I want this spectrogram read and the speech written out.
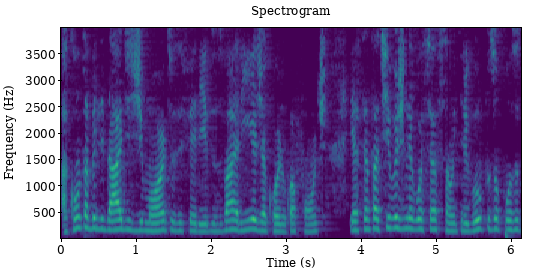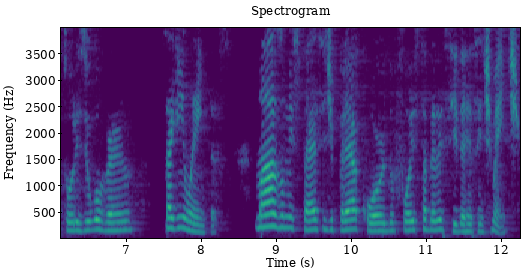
A contabilidade de mortos e feridos varia de acordo com a fonte, e as tentativas de negociação entre grupos opositores e o governo seguem lentas, mas uma espécie de pré-acordo foi estabelecida recentemente.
